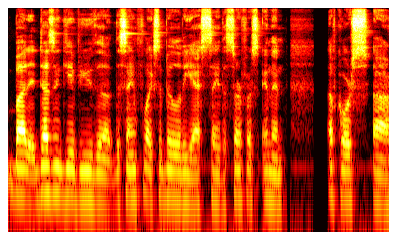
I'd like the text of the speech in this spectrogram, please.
but it doesn't give you the the same flexibility as say the Surface. And then, of course, uh,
